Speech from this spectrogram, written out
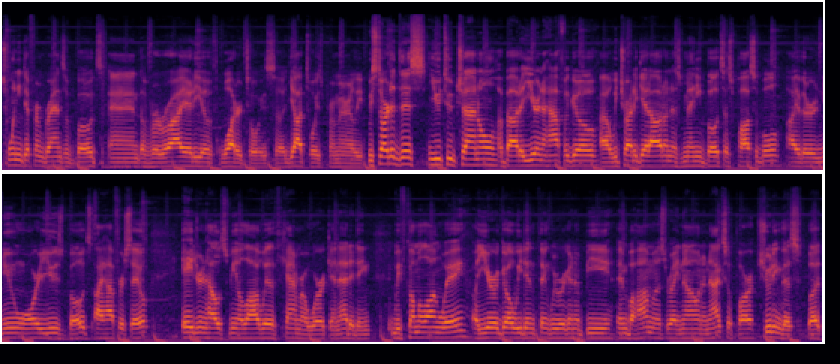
20 different brands of boats and a variety of water toys, uh, yacht toys primarily. We started this YouTube channel about a year and a half ago. Uh, we try to get out on as many boats as possible, either new or used boats I have for sale. Adrian helps me a lot with camera work and editing. We've come a long way. A year ago, we didn't think we were gonna be in Bahamas right now in an Axopar shooting this, but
